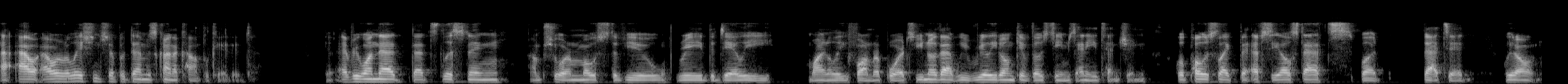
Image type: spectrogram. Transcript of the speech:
our our relationship with them is kind of complicated. Everyone that that's listening, I'm sure most of you read the daily minor league farm reports. You know that we really don't give those teams any attention. We'll post like the FCL stats, but that's it. We don't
